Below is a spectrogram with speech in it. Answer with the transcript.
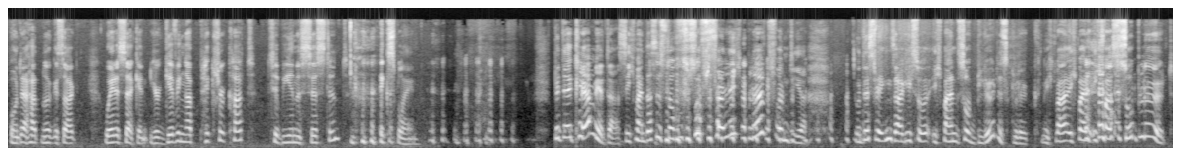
und er hat nur gesagt, wait a second, you're giving up picture cut to be an assistant? Explain. Bitte erklär mir das. Ich meine, das ist doch so völlig blöd von dir. Und deswegen sage ich so, ich meine, so blödes Glück, nicht wahr? Ich meine, ich war so blöd.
